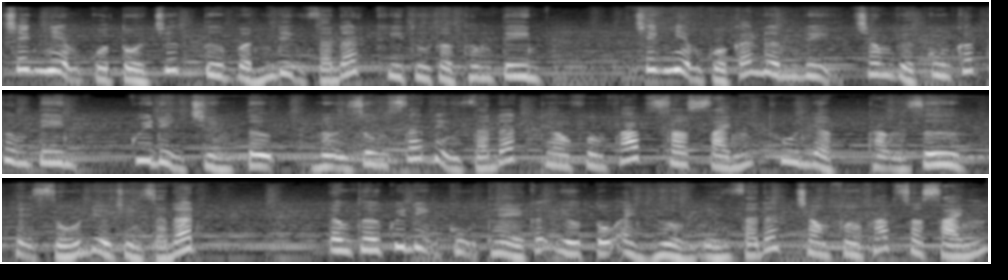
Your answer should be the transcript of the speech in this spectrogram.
trách nhiệm của tổ chức tư vấn định giá đất khi thu thập thông tin, trách nhiệm của các đơn vị trong việc cung cấp thông tin, quy định trình tự, nội dung xác định giá đất theo phương pháp so sánh, thu nhập, thặng dư, hệ số điều chỉnh giá đất. Đồng thời quy định cụ thể các yếu tố ảnh hưởng đến giá đất trong phương pháp so sánh.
